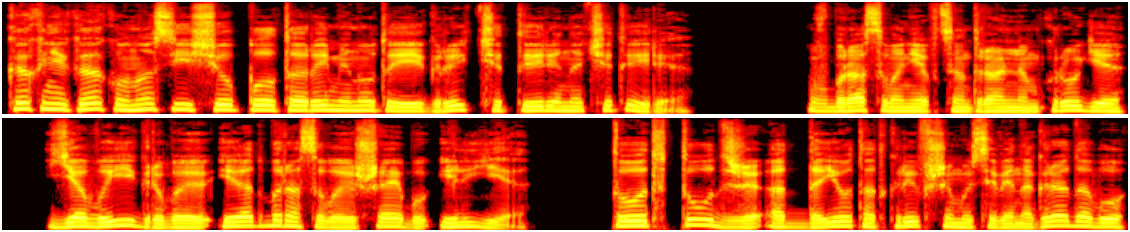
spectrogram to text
Как-никак у нас еще полторы минуты игры 4 на 4. Вбрасывание в центральном круге я выигрываю и отбрасываю шайбу Илье. Тот тут же отдает открывшемуся Виноградову,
